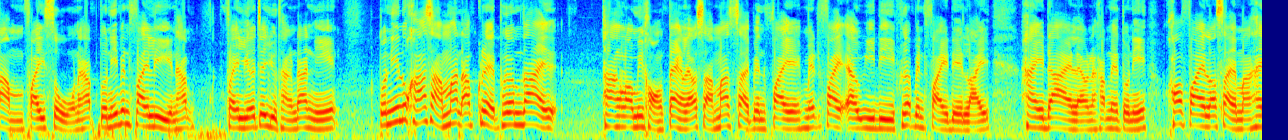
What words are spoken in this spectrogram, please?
ต่ำไฟสูงนะครับตัวนี้เป็นไฟหลีนะครับไฟเลี้ยวจะอยู่ทางด้านนี้ ตัวนี้ลูกค้าสามารถอัปเกรดเพิ่มได้ทางเรามีของแต่งแล้วสามารถใส่เป็นไฟเม็ดไฟ LED เพื่อเป็นไฟ Daylight ให้ได้แล้วนะครับ ในตัวนี้ข้อไฟเราใส่มาให้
